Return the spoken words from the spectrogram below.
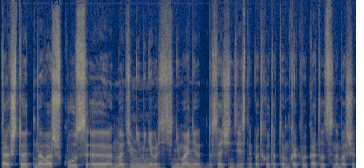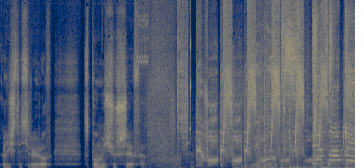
Так что это на ваш вкус, э, но тем не менее обратите внимание, достаточно интересный подход о том, как выкатываться на большое количество серверов с помощью шефа. DevOps. DevOps. DevOps.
